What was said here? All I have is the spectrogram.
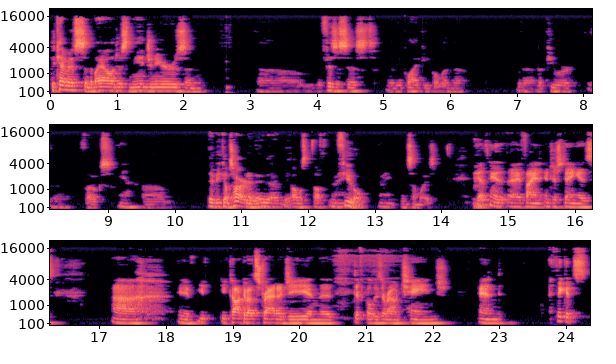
the chemists and the biologists and the engineers and um, the physicists, you know, the applied people and the the, the pure uh, folks? Yeah. Um, it becomes hard and uh, almost uh, right. futile right. in some ways. The other thing that I find interesting is uh, you, you, you talked about strategy and the difficulties around change, and I think it's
